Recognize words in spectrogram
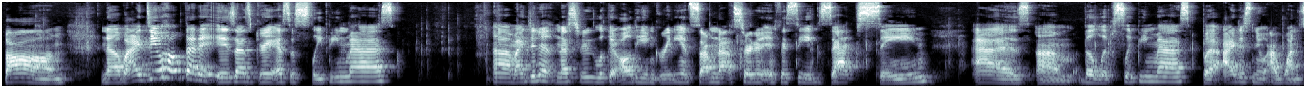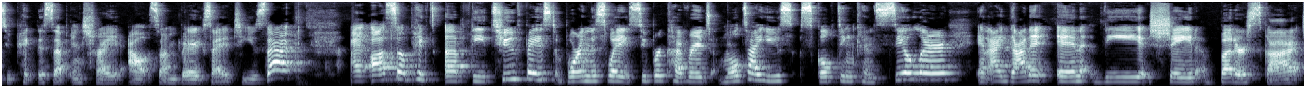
balm. No, but I do hope that it is as great as a sleeping mask. Um, I didn't necessarily look at all the ingredients, so I'm not certain if it's the exact same as um, the lip sleeping mask, but I just knew I wanted to pick this up and try it out. So I'm very excited to use that. I also picked up the Too Faced Born This Way Super Coverage Multi-Use Sculpting Concealer, and I got it in the shade Butterscotch.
